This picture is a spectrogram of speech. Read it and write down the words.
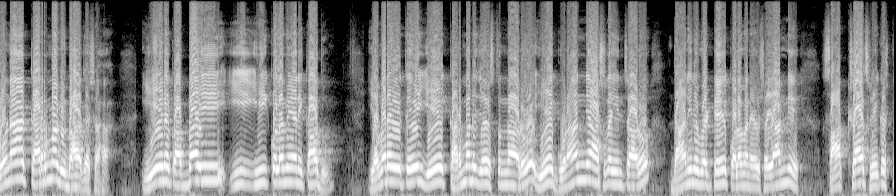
గుణ కర్మ విభాగశ. ఈయనకు అబ్బాయి ఈ ఈ కులమే అని కాదు. ఎవరైతే ఏ కర్మను చేస్తున్నారో ఏ గుణాన్ని ఆశ్రయించారో దానిని బట్టే కులం అనే విషయాన్ని సాక్షాత్ శ్రీకృష్ణ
